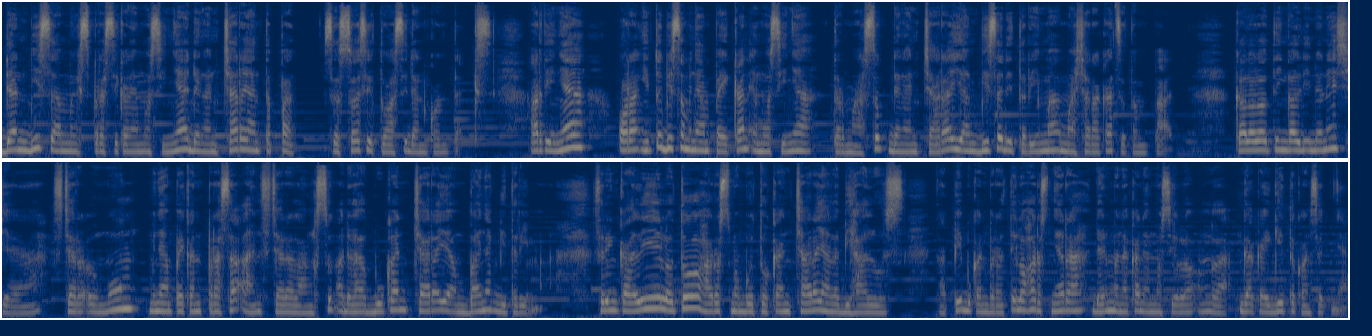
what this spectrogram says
dan bisa mengekspresikan emosinya dengan cara yang tepat sesuai situasi dan konteks. Artinya, orang itu bisa menyampaikan emosinya, termasuk dengan cara yang bisa diterima masyarakat setempat. Kalau lo tinggal di Indonesia, secara umum menyampaikan perasaan secara langsung adalah bukan cara yang banyak diterima. Seringkali lo tuh harus membutuhkan cara yang lebih halus, tapi bukan berarti lo harus nyerah dan menekan emosi lo. Enggak, enggak kayak gitu konsepnya.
